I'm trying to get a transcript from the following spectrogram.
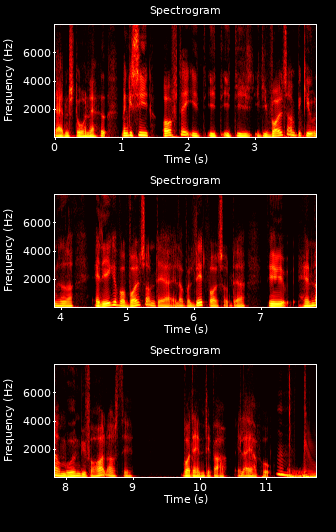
der er den store nærhed. Man kan sige, ofte i, i, i, de, i de voldsomme begivenheder, er det ikke, hvor voldsomt det er, eller hvor let voldsomt det er. Det handler om måden, vi forholder os til, hvordan det var, eller er på. Mm.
